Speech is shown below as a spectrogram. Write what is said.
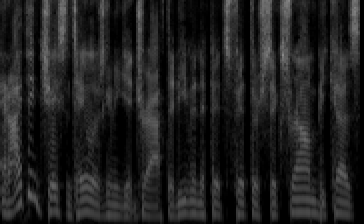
And I think Jason Taylor is going to get drafted, even if it's fifth or sixth round, because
